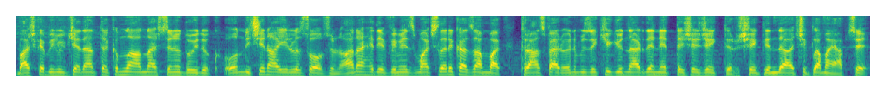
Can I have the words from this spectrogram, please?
Başka bir ülkeden takımla anlaştığını duyduk. Onun için hayırlısı olsun. Ana hedefimiz maçları kazanmak. Transfer önümüzdeki günlerde netleşecektir şeklinde açıklama yaptı.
